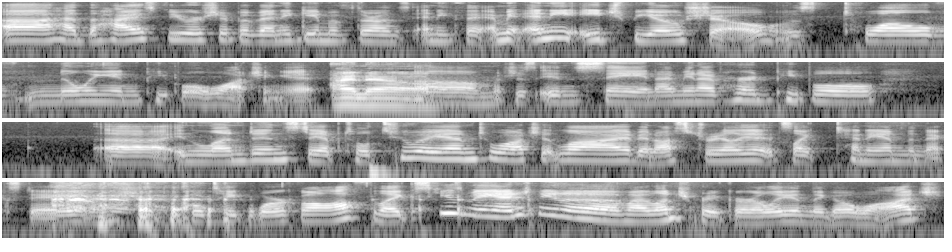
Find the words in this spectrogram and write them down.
uh, had the highest viewership of any Game of Thrones anything. I mean, any HBO show. It was twelve million people watching it. I know. um, which is insane. I mean, I've heard people uh, in London stay up till 2 a.m. to watch it live. In Australia, it's like 10 a.m. the next day, and I'm sure people take work off. Like, excuse me, I just need a, my lunch break early, and they go watch.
